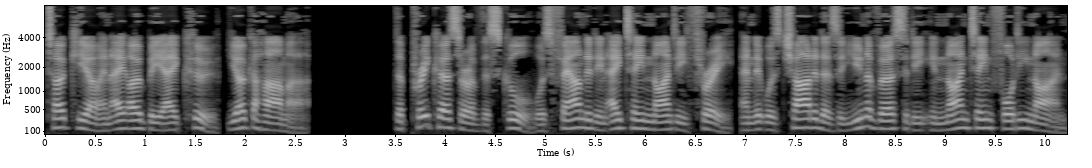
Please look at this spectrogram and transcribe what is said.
Tokyo and Aoba-ku, Yokohama. The precursor of the school was founded in 1893, and it was chartered as a university in 1949.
